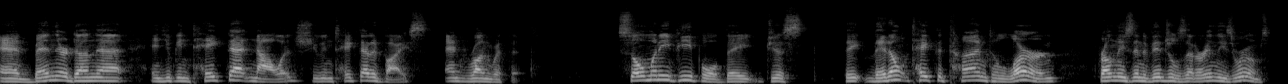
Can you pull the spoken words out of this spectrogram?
and been there, done that, and you can take that knowledge, you can take that advice and run with it. So many people, they just they they don't take the time to learn from these individuals that are in these rooms.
